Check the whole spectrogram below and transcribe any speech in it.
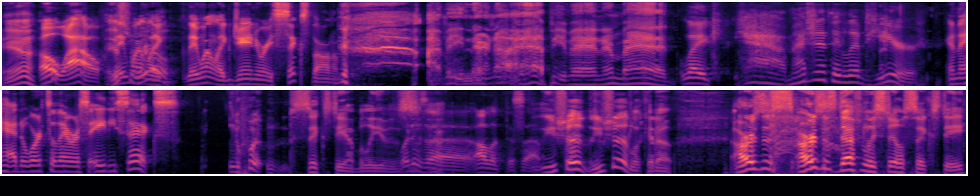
yeah." oh wow! they went real. like they went like January sixth on them. I mean, they're not happy, man. They're mad. like, yeah, imagine if they lived here and they had to work till they were eighty six. What sixty, I believe is. What is uh? I'll look this up. You should you should look it up. Ours is ours is definitely still sixty,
